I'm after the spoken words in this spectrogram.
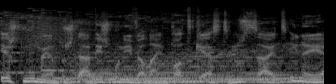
Este momento está disponível em podcast no site e na app.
